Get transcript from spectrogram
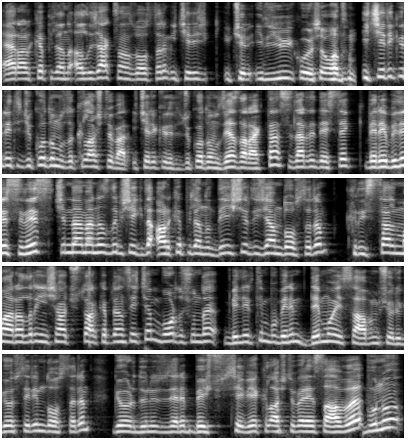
Eğer arka planı alacaksanız dostlarım içerik içeri, içeri konuşamadım. İçerik üretici kodumuzu Clash Tuber içerik üretici kodumuzu yazaraktan sizler de destek verebilirsiniz. Şimdi hemen hızlı bir şekilde arka planı değiştir diyeceğim dostlarım. Kristal mağaraları inşaat üstü arka planı seçeceğim. Bu arada şunu da belirteyim bu benim demo hesabım. Şöyle göstereyim dostlarım. Gördüğünüz üzere 500 seviye Clash Tuber hesabı. Bunu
